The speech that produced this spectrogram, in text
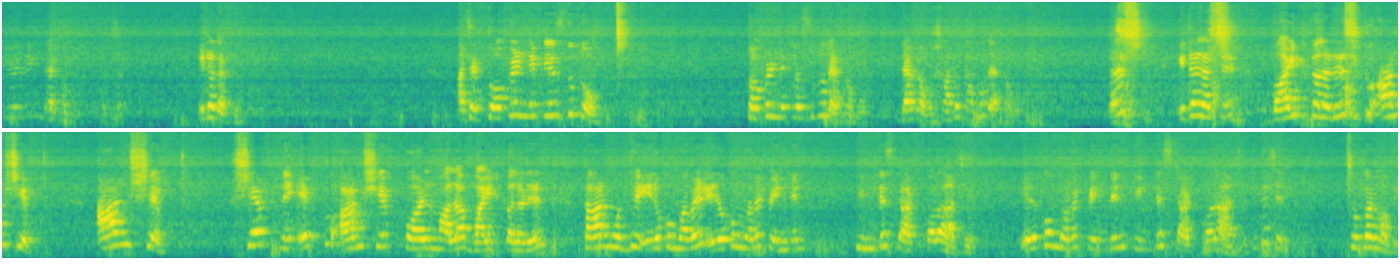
ইয়াররিং দেখাবো আচ্ছা। এটা দেখো। আচ্ছা টপের নেকলেস দুটো। টপের নেকলেস দুটো দেখাবো। দেখাবো, সাথে থাকো, দেখাবো। এটা যাচ্ছে হোয়াইট কালারের একটু আনশেপড আনশেপড শেপ নেই, একটু আনশেপ পার্ল মালা হোয়াইট কালারের তার মধ্যে এরকমভাবে এরকমভাবে পেন্ডেন্ট তিনটে স্টার্ট করা আছে। এরকমভাবে পেন্ডেন্ট তিনটে স্টার্ট করা আছে, ঠিক আছে? চোকার হবে।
